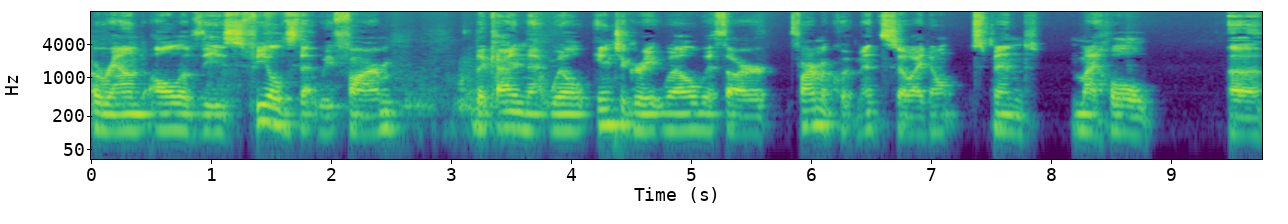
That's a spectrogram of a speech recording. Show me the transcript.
around all of these fields that we farm, the kind that will integrate well with our farm equipment, so I don't spend my whole uh,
